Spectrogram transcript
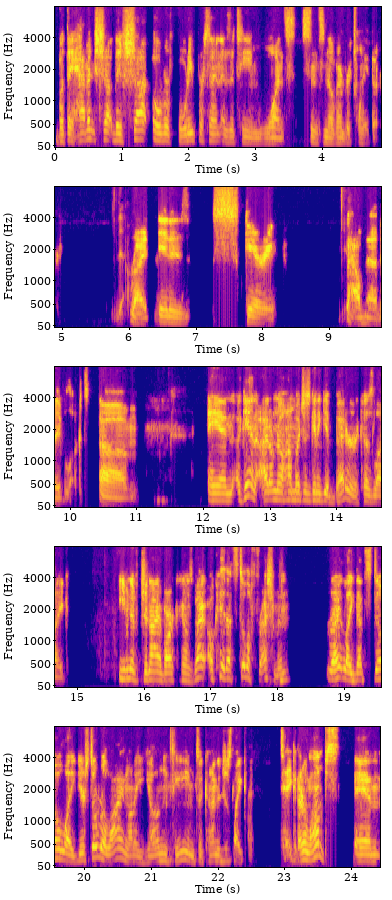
but they haven't shot. They've shot over forty percent as a team once since November twenty third. Yeah. Right. It is scary yeah. how bad they've looked. Um, and again, I don't know how much is going to get better because, like, even if Janiah Barker comes back, okay, that's still a freshman, right? Like, that's still like you're still relying on a young team to kind of just like take their lumps, and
